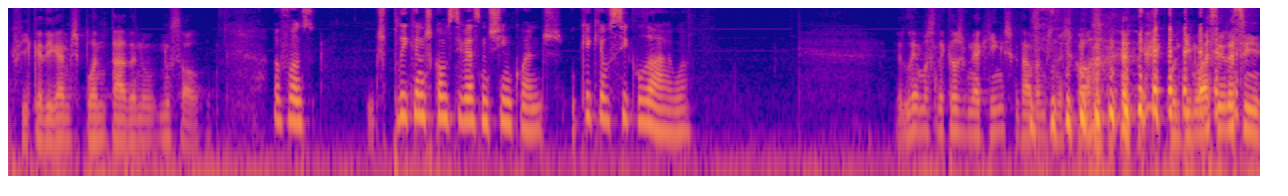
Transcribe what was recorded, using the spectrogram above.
que fica, digamos, plantada no, no solo. Afonso, explica-nos como se tivéssemos 5 anos. O que é que é o ciclo da água? Lembram-se daqueles bonequinhos que dávamos na escola? Continua a ser assim.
